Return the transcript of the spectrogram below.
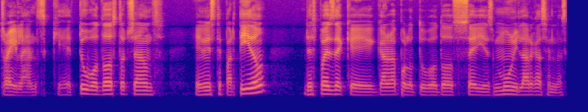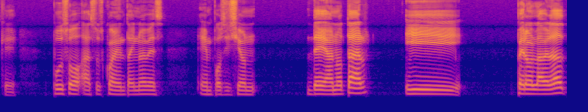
Trey Lance, que tuvo dos touchdowns en este partido después de que Garoppolo tuvo dos series muy largas en las que puso a sus 49 en posición de anotar. Y. Pero la verdad,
